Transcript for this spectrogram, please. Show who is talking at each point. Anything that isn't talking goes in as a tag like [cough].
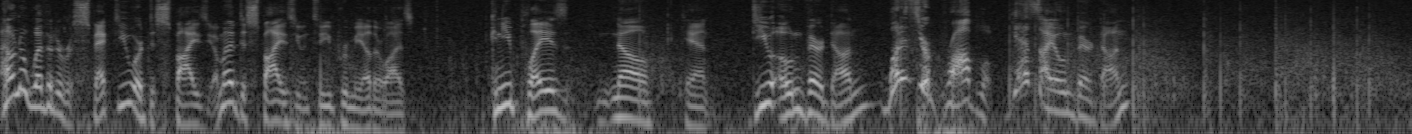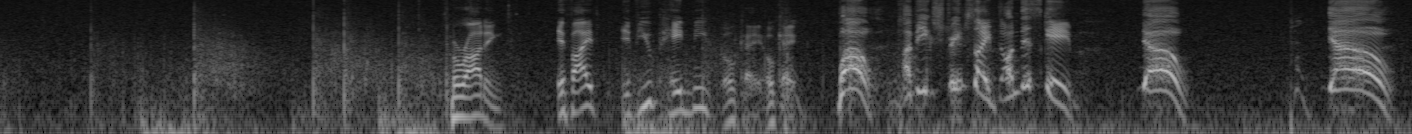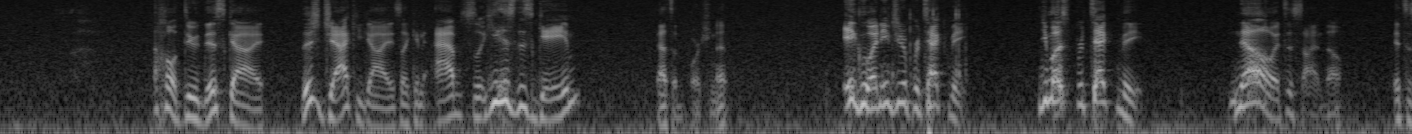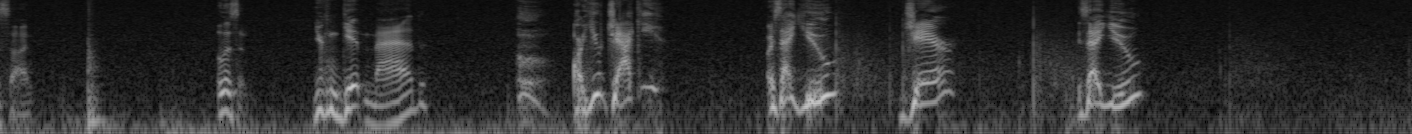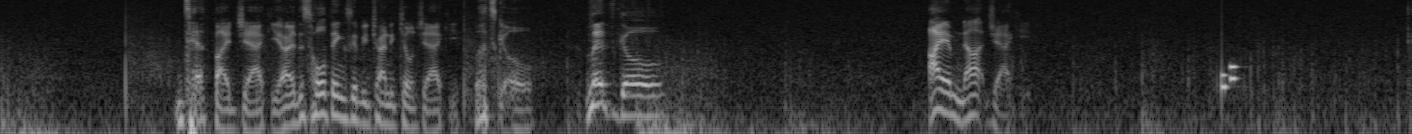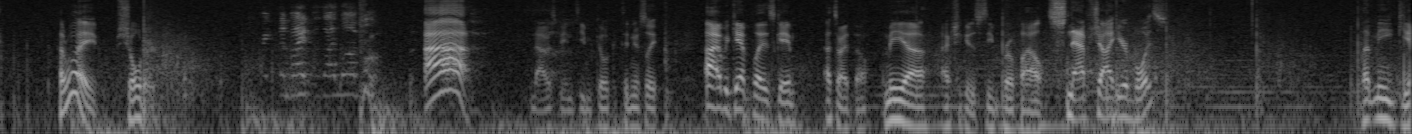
Speaker 1: I don't know whether to respect you or despise you. I'm gonna despise you until you prove me otherwise. Can you play as? No, can't. Do you own Verdun? What is your problem? Yes, I own Verdun. Marauding. If I, if you paid me, okay, okay. Whoa! I'm being stream sniped on this game. No. No. Oh, dude, this guy, this Jackie guy is like an absolute. He has this game. That's unfortunate. Igloo, I need you to protect me. You must protect me. No, it's a sign though. It's a sign. Listen, you can get mad. [gasps] Are you Jackie? Is that you? Jer? Is that you? [laughs] Death by Jackie. All right, this whole thing's gonna be trying to kill Jackie. Let's go. Let's go. I am not Jackie. How do I shoulder? Ah! Now it's being team killed continuously. All right, we can't play this game. That's all right though. Let me uh, actually get a Steam profile snapshot here, boys. Let me get.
